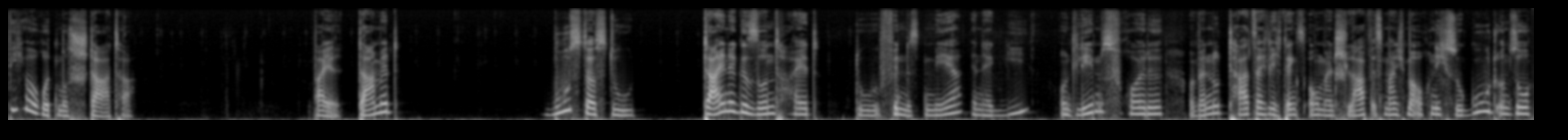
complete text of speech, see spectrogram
Biorhythmus-Starter. Weil damit boosterst du deine Gesundheit, du findest mehr Energie und Lebensfreude. Und wenn du tatsächlich denkst, oh, mein Schlaf ist manchmal auch nicht so gut und so,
